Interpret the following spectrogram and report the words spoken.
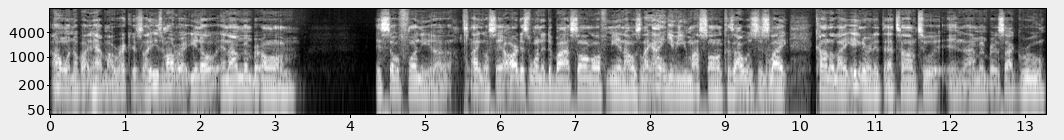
I don't want nobody to have my records. Like he's my right, you know. And I remember um it's so funny. Uh, I ain't gonna say artists wanted to buy a song off me, and I was like, I ain't giving you my song because I was just like kind of like ignorant at that time to it. And I remember as I grew,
